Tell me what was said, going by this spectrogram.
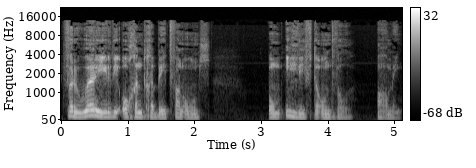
Verhoor hierdie oggendgebed van ons om u liefde ontwil. Amen.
